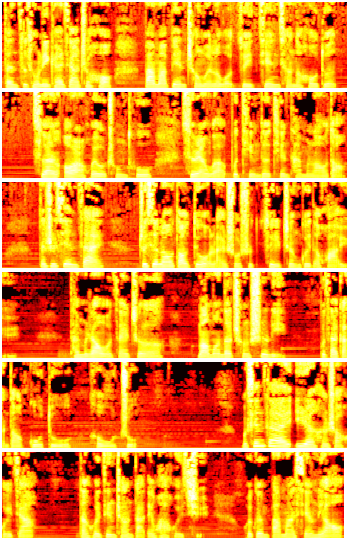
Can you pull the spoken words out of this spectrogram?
但自从离开家之后，爸妈便成为了我最坚强的后盾。虽然偶尔会有冲突，虽然我要不停的听他们唠叨，但是现在这些唠叨对我来说是最珍贵的话语。他们让我在这茫茫的城市里不再感到孤独和无助。我现在依然很少回家，但会经常打电话回去，会跟爸妈闲聊，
